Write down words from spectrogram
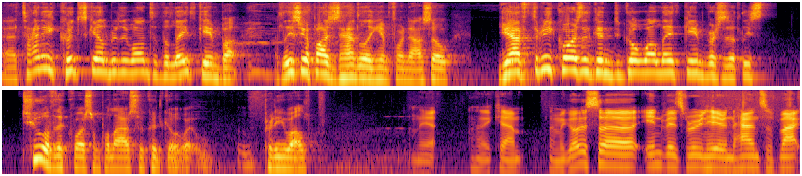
Uh, Tiny could scale really well into the late game, but at least Yopaj is handling him for now. So you have three cores that can go well late game versus at least two of the cores from Polaris who could go pretty well. Yeah, they can. And we got this uh, Invis rune here in the hands of Mac.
